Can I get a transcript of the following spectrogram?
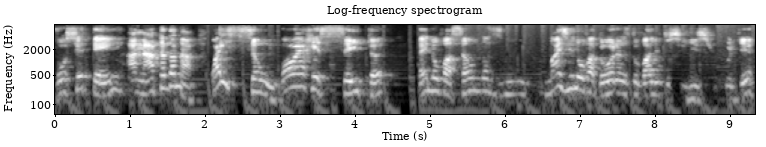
você tem a nata da nata. Quais são, qual é a receita da inovação das mais inovadoras do Vale do Silício, porque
